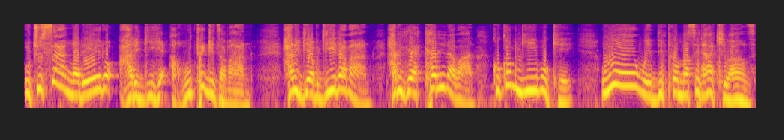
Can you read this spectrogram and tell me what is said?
Uca usanga rero hari igihe ahutagiza abantu hari igihe abwira abantu hari igihe akarira abantu. Kuko mwibuke wewe diporomasi nta kibanza.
